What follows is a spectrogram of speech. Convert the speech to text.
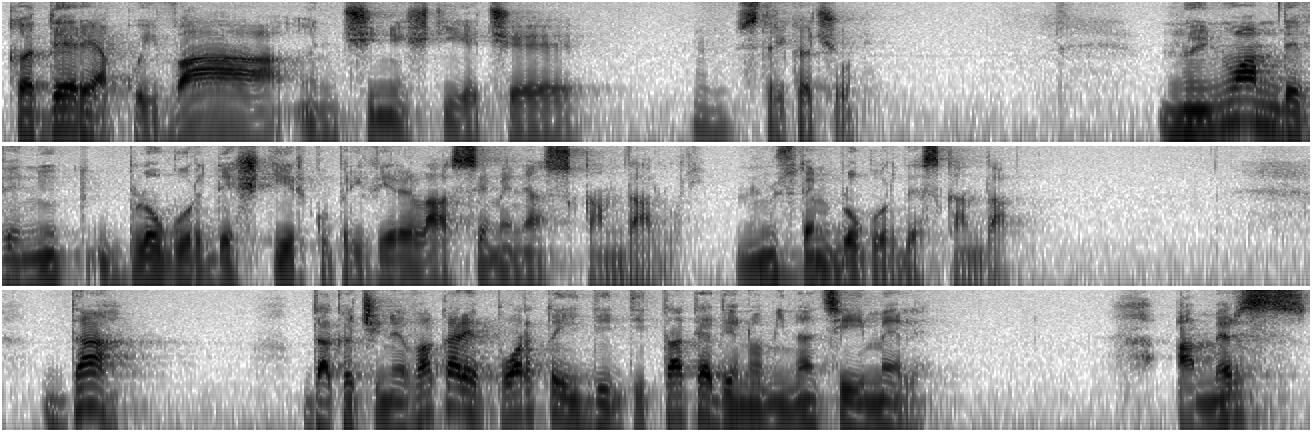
căderea cuiva în cine știe ce uh-huh. stricăciuni. Noi nu am devenit bloguri de știri cu privire la asemenea scandaluri. Noi nu suntem bloguri de scandal. Da, dacă cineva care poartă identitatea denominației mele a mers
